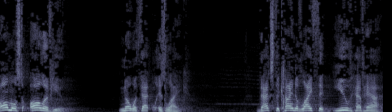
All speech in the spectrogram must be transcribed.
Almost all of you know what that is like. That's the kind of life that you have had.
